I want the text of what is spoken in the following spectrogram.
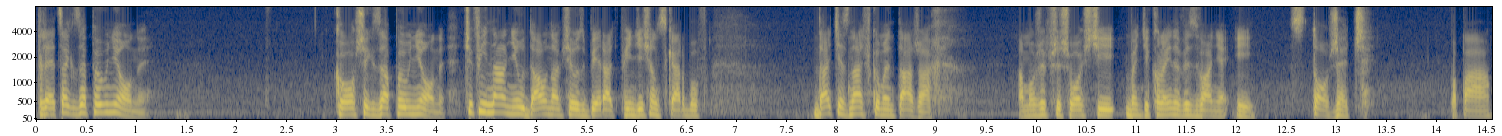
Plecak zapełniony. Koszyk zapełniony. Czy finalnie udało nam się uzbierać 50 skarbów? Dajcie znać w komentarzach. A może w przyszłości będzie kolejne wyzwanie i 100 rzeczy. Pa, pa.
